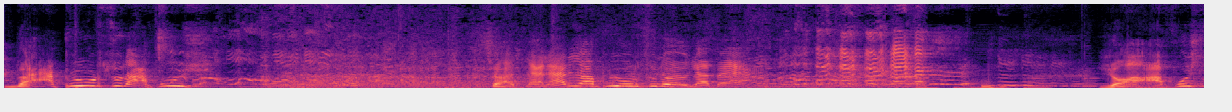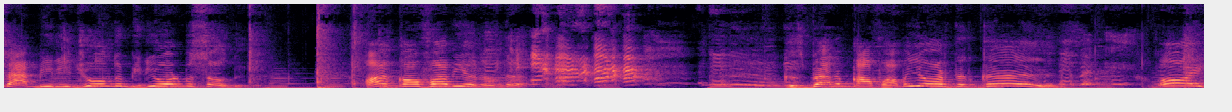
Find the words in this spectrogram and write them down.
Ne yapıyorsun Afuş? Sen neler yapıyorsun öyle be? ya Afuş sen birinci oldun biliyor musun? Ay kafam yarıldı. Kız benim kafamı yordun kız. Oy,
